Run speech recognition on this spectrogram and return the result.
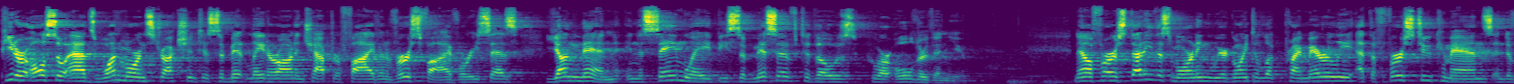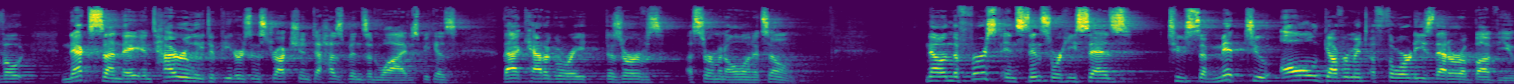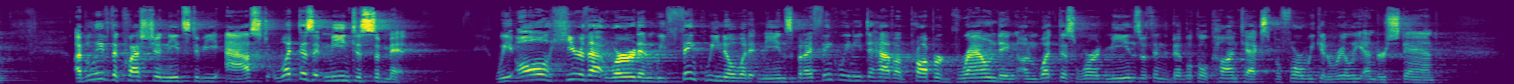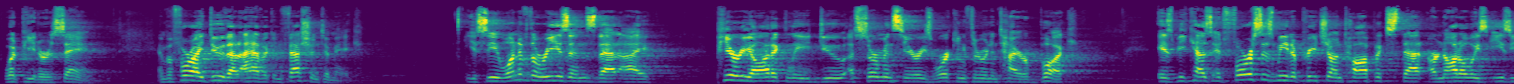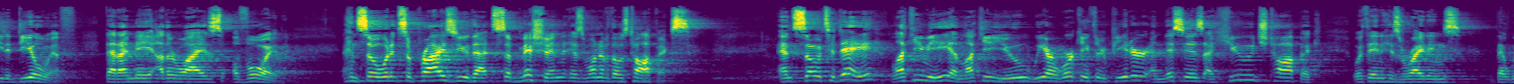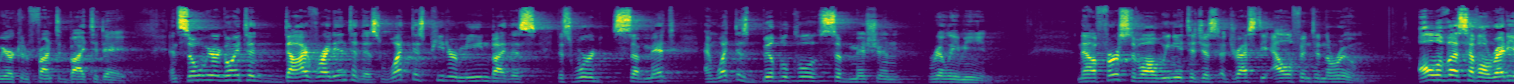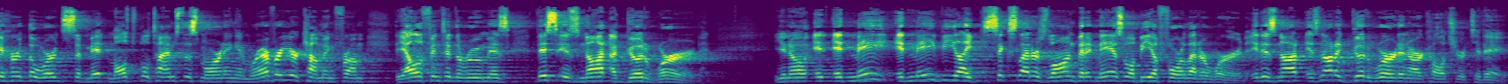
Peter also adds one more instruction to submit later on in chapter 5 and verse 5, where he says, Young men, in the same way, be submissive to those who are older than you. Now, for our study this morning, we are going to look primarily at the first two commands and devote next Sunday entirely to Peter's instruction to husbands and wives, because that category deserves a sermon all on its own. Now, in the first instance, where he says, to submit to all government authorities that are above you. I believe the question needs to be asked what does it mean to submit? We all hear that word and we think we know what it means, but I think we need to have a proper grounding on what this word means within the biblical context before we can really understand what Peter is saying. And before I do that, I have a confession to make. You see, one of the reasons that I periodically do a sermon series working through an entire book is because it forces me to preach on topics that are not always easy to deal with, that I may otherwise avoid. And so, would it surprise you that submission is one of those topics? And so, today, lucky me and lucky you, we are working through Peter, and this is a huge topic within his writings that we are confronted by today. And so, we are going to dive right into this. What does Peter mean by this, this word submit, and what does biblical submission really mean? Now, first of all, we need to just address the elephant in the room. All of us have already heard the word submit multiple times this morning, and wherever you're coming from, the elephant in the room is this is not a good word. You know, it, it, may, it may be like six letters long, but it may as well be a four letter word. It is not, is not a good word in our culture today.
